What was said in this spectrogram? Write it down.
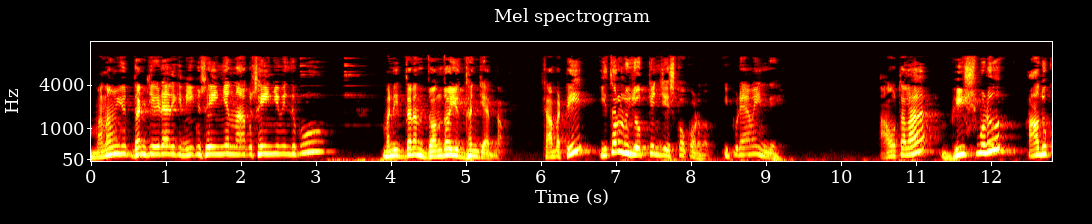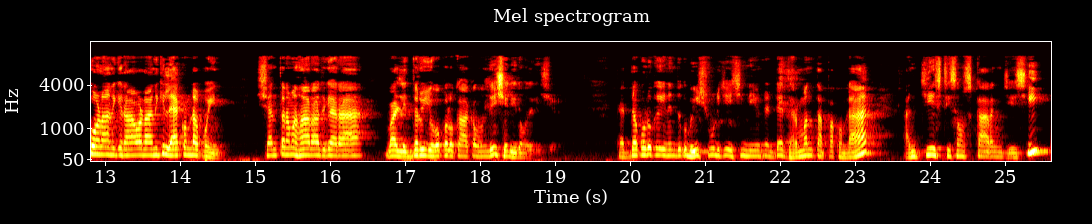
మనం యుద్ధం చేయడానికి నీకు సైన్యం నాకు సైన్యం ఎందుకు? మన ఇద్దరం ద్వంద్వ యుద్ధం చేద్దాం. కాబట్టి ఇతరులు జోక్యం చేసుకోకూడదు. ఇప్పుడు ఏమైంది అవతల భీష్ముడు ఆదుకోవడానికి రావడానికి లేకుండా పోయింది. శంతన మహారాజు గారా వాళ్ళిద్దరూ యువకులు కాకముందే శరీరం వదిలేశాడు. పెద్ద కొడుకు అయినందుకు భీష్ముడు చేసింది ఏమిటంటే ధర్మం తప్పకుండా అంత్యేష్టి సంస్కారం చేసి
